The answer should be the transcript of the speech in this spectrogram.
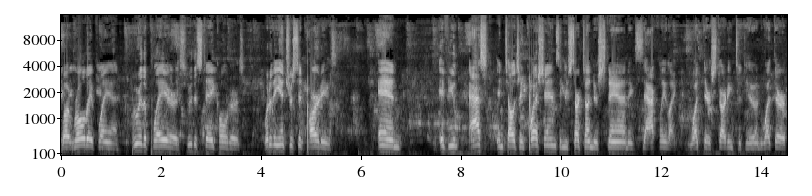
what role they play in, who are the players, who are the stakeholders, what are the interested parties, and if you ask intelligent questions and you start to understand exactly like what they're starting to do and what their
